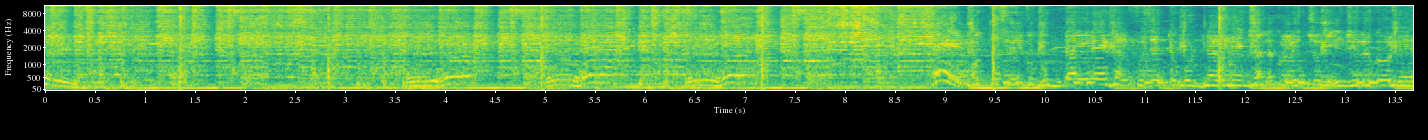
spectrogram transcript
City. చెట్టు జలకులించు ఈ జిలుగులే.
